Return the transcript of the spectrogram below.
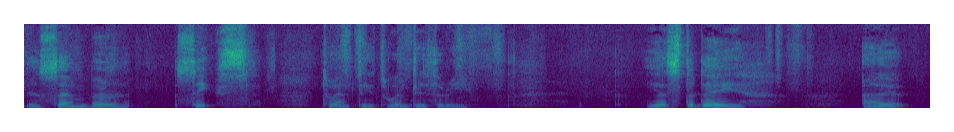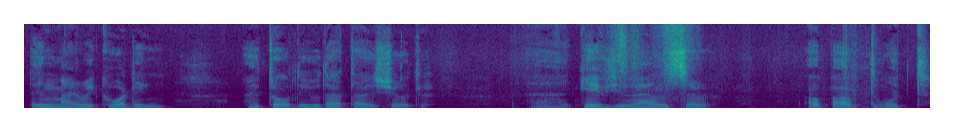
December 6, 2023. Yesterday, I, in my recording, I told you that I should uh, give you answer about what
